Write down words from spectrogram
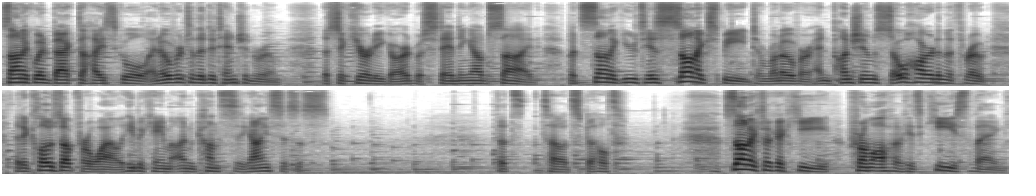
Sonic went back to high school and over to the detention room. The security guard was standing outside, but Sonic used his Sonic speed to run over and punch him so hard in the throat that it closed up for a while. He became unconscious. That's, that's how it's spelled. Sonic took a key from off of his keys thing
